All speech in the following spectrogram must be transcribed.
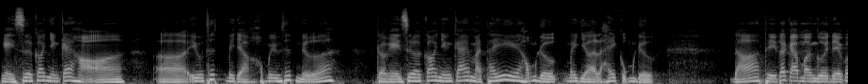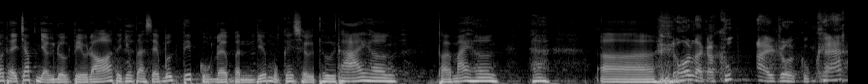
Ngày xưa có những cái họ ờ, yêu thích bây giờ họ không yêu thích nữa rồi ngày xưa có những cái mà thấy không được bây giờ là thấy cũng được. Đó thì tất cả mọi người đều có thể chấp nhận được điều đó thì chúng ta sẽ bước tiếp cuộc đời mình với một cái sự thư thái hơn thoải mái hơn ha. Ờ, đó là ca khúc ai rồi cũng khác.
